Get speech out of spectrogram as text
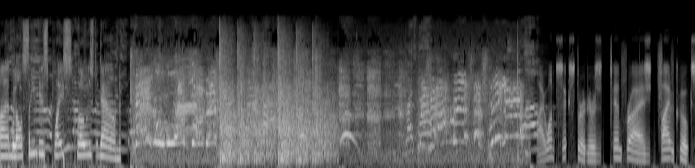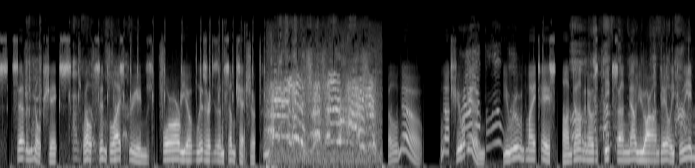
I will see this place closed down. I want six burgers, ten fries, five cokes, seven milkshakes, twelve simple ice creams, four Oreo blizzards, and some ketchup. Oh no! Not you again! You ruined my taste. On Domino's Pizza and now you are on Dairy Queen?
